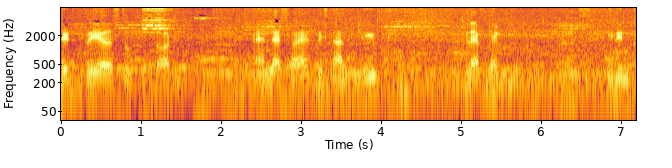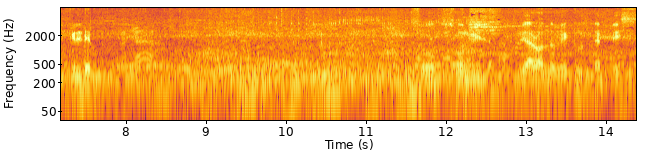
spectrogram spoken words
did prayers to Lord, and that's why Krishna lived, left him. He didn't kill him. So soon we'll, we are on the way to that place.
